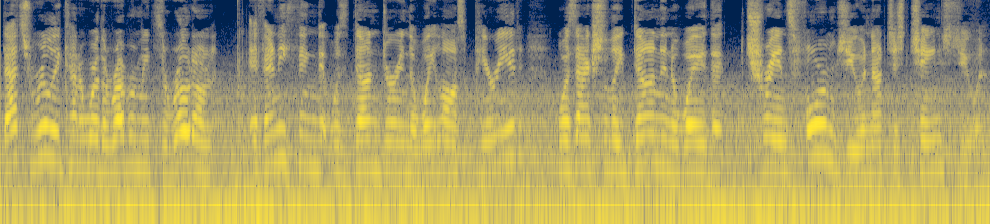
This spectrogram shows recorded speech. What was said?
that's really kind of where the rubber meets the road on if anything that was done during the weight loss period was actually done in a way that transformed you and not just changed you. And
